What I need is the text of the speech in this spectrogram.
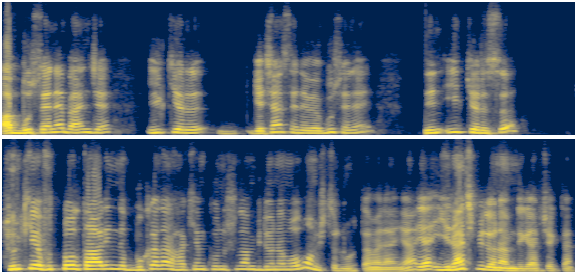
Abi bu sene bence ilk yarı geçen sene ve bu senenin ilk yarısı Türkiye futbol tarihinde bu kadar hakem konuşulan bir dönem olmamıştır muhtemelen ya. Ya iğrenç bir dönemdi gerçekten.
